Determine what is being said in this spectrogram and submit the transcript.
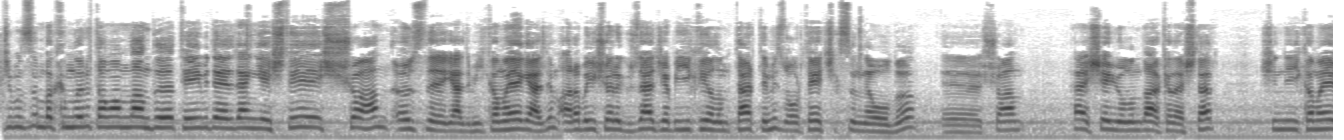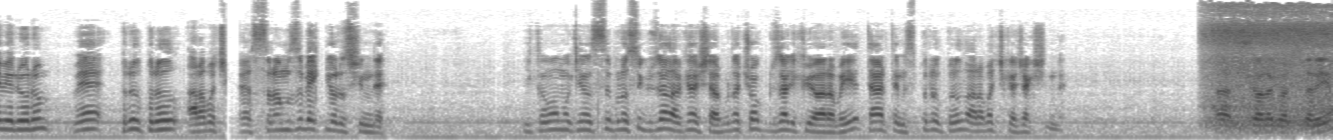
Aracımızın bakımları tamamlandı. Teybi de elden geçti. Şu an Özde'ye geldim. Yıkamaya geldim. Arabayı şöyle güzelce bir yıkayalım. Tertemiz ortaya çıksın ne oldu. Ee, şu an her şey yolunda arkadaşlar. Şimdi yıkamaya veriyorum ve pırıl pırıl araba çık. Evet, sıramızı bekliyoruz şimdi. Yıkama makinesi burası güzel arkadaşlar. Burada çok güzel yıkıyor arabayı. Tertemiz pırıl pırıl araba çıkacak şimdi. Evet şöyle göstereyim.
